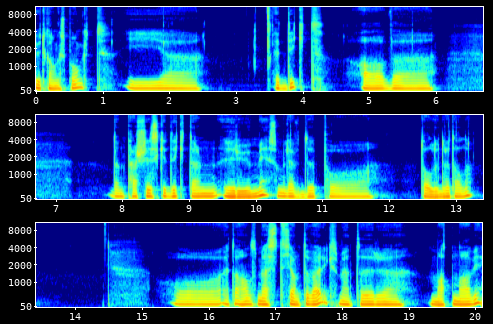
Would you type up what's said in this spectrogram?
utgangspunkt i uh, et dikt av uh, den persiske dikteren Rumi, som levde på 1200-tallet. Og et av hans mest kjente verk, som heter uh, Matnavi.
